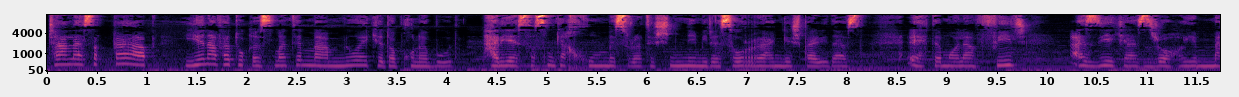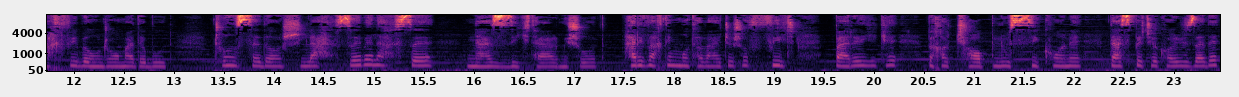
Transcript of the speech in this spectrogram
چند لحظه قبل یه نفر تو قسمت ممنوع کتابخونه بود. هری احساس می‌کرد خون به صورتش نمی‌رسه و رنگش پریده است. احتمالا فیلچ از یکی از راه های مخفی به اونجا اومده بود. چون صداش لحظه به لحظه نزدیکتر می‌شد. هری وقتی متوجه شد فیلچ برای که بخواد چاپلوسی کنه دست به چه کاری زده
